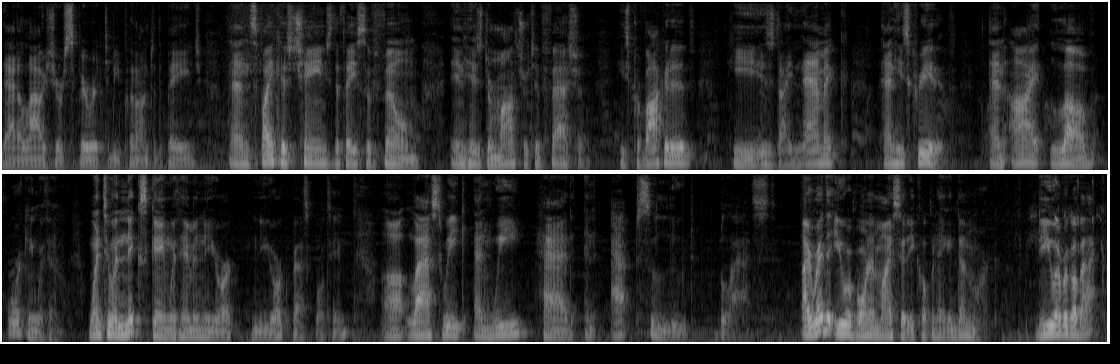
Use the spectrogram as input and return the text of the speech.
that allows your spirit to be put onto the page. And Spike has changed the face of film in his demonstrative fashion. He's provocative, he is dynamic, and he's creative. And I love working with him. Went to a Knicks game with him in New York, New York basketball team, uh, last week, and we had an absolute blast. I read that you were born in my city, Copenhagen, Denmark. Do you ever go back?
